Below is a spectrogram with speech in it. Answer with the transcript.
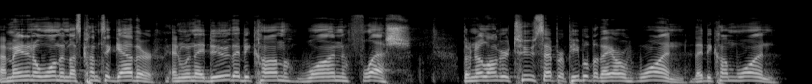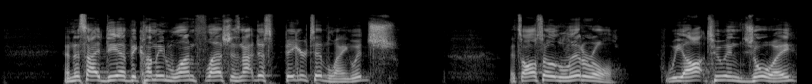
A man and a woman must come together, and when they do, they become one flesh. They're no longer two separate people, but they are one. They become one. And this idea of becoming one flesh is not just figurative language, it's also literal. We ought to enjoy,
